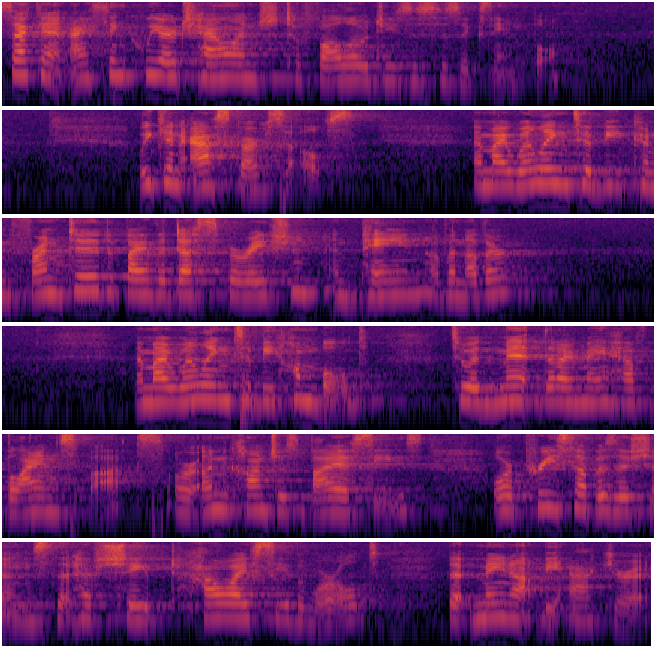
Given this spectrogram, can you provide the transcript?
Second, I think we are challenged to follow Jesus' example. We can ask ourselves Am I willing to be confronted by the desperation and pain of another? Am I willing to be humbled, to admit that I may have blind spots or unconscious biases or presuppositions that have shaped how I see the world that may not be accurate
